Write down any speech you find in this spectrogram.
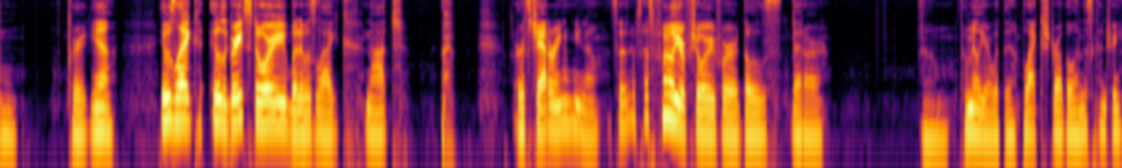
Mm. Great, yeah, it was like it was a great story, but it was like not earth shattering. You know, a it's a familiar story for those that are um, familiar with the black struggle in this country.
